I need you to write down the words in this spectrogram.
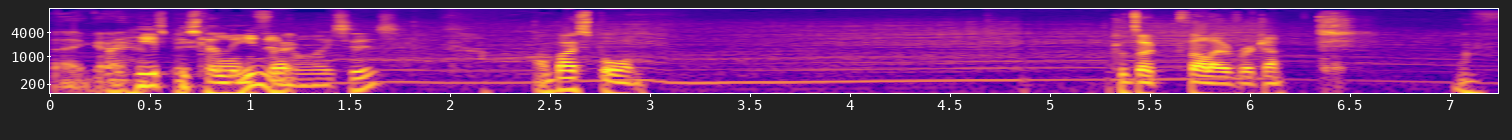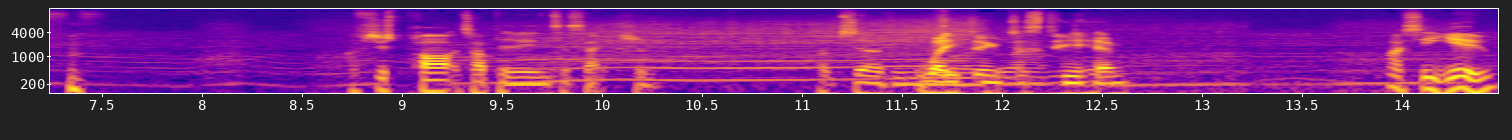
There you go. I hear That's Piccolino noises. I'm by spawn. Because I fell over again. I've just parked up in an intersection, observing. Waiting to see him. I see you.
